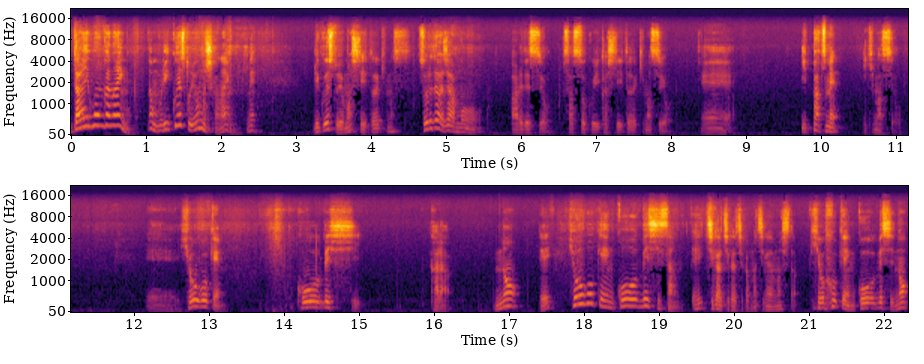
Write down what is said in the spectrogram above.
台本がないもん。だもリクエスト読むしかないもんね。リクエスト読ませていただきます。それではじゃあもうあれですよ。早速行かせていただきますよ。えー、一発目。いきますよ。えー兵庫県神戸市からのえ兵庫県神戸市さん。え違う違う違う間違えました。兵庫県神戸市の、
